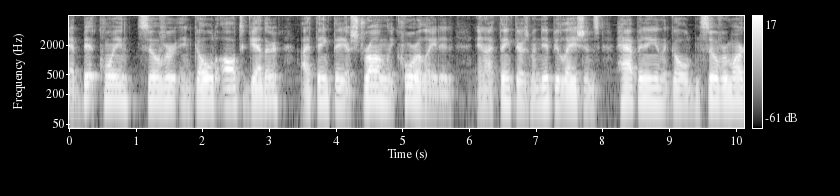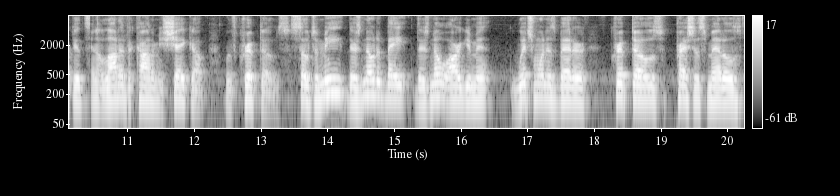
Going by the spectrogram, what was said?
at Bitcoin, silver, and gold all together, I think they are strongly correlated and I think there's manipulations happening in the gold and silver markets and a lot of economy shakeup with cryptos. So to me, there's no debate, there's no argument which one is better, cryptos, precious metals.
